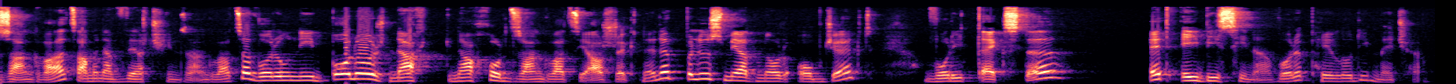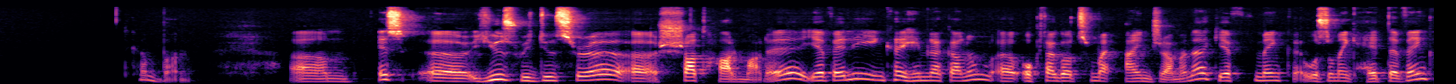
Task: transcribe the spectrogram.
զանգված, ամենավերջին զանգվածը, որը ունի բոլոր նախ, նախորդ զանգվածի արժեքները, պլյուս մի հատ նոր object, որի տեքստը այդ ABC-ն է, որը payload-ի մեջ է։ Դքան բան։ այս use reducer-ը շատ հարմար է եւ ելի ինքը հիմնականում օգտագործվում է այն ժամանակ, երբ մենք ուզում ենք հետևենք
